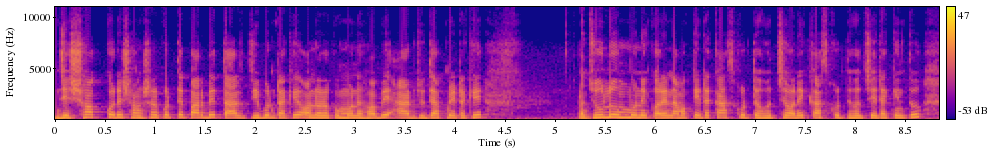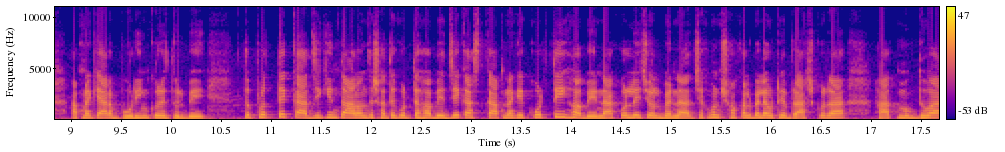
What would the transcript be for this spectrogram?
যে শখ করে সংসার করতে পারবে, তার জীবনটাকে অন্যরকম মনে হবে। আর যদি আপনি এটাকে জুলুম মনে করেন, আমাকে এটা কাজ করতে হচ্ছে, অনেক কাজ করতে হচ্ছে, এটা কিন্তু আপনাকে আর বোরিং করে তুলবে। তো প্রত্যেক কাজই কিন্তু আনন্দের সাথে করতে হবে, যে কাজটা আপনাকে করতেই হবে, না করলেই চলবে না। যখন সকালবেলা উঠে ব্রাশ করা, হাত মুখ ধোয়া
